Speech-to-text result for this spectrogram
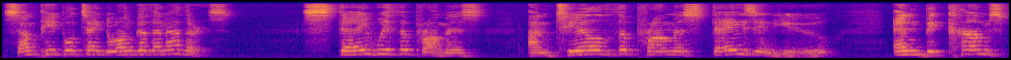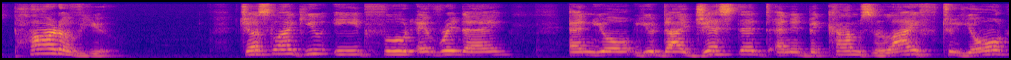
Some people take longer than others. Stay with the promise until the promise stays in you and becomes part of you. Just like you eat food every day and you you digest it and it becomes life to your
